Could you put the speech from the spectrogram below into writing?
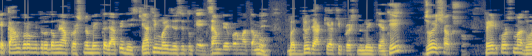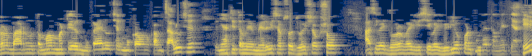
એક કામ કરો મિત્રો, તમને આ પ્રશ્ન બેંક જ આપી દઈશ. ક્યાંથી મળી જશે તો કે એક્ઝામ પેપરમાં તમે બધું જ આખી આખી પ્રશ્ન બેંક ત્યાંથી જોઈ શકશો. પેઇડ કોર્સમાં ધોરણ બારનું તમામ મટીરિયલ મુકાયેલું છે અને કામ ચાલુ છે. તો ત્યાંથી તમે મેળવી શકશો, જોઈ શકશો. આ સિવાય ધોરણ વાઇઝ વિષય વાઇઝ વીડિયો પણ તમે તમે ત્યાંથી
